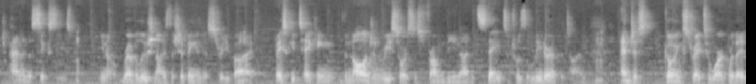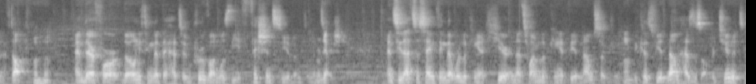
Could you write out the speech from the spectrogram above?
Japan in the 60s, you know, revolutionized the shipping industry by basically taking the knowledge and resources from the United States, which was the leader at the time, and just going straight to work where they left off. And therefore, the only thing that they had to improve on was the efficiency of implementation. And see, that's the same thing that we're looking at here. And that's why I'm looking at Vietnam so keenly, mm. because Vietnam has this opportunity.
